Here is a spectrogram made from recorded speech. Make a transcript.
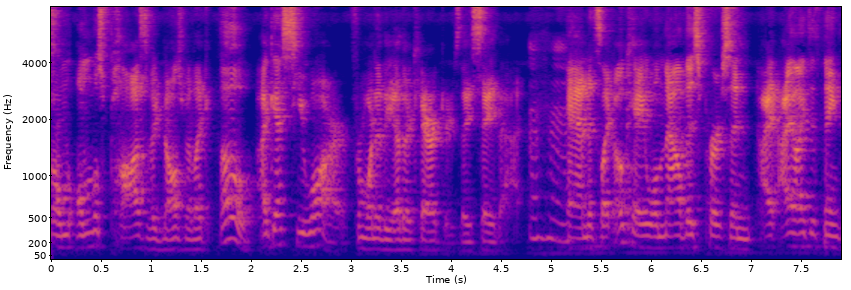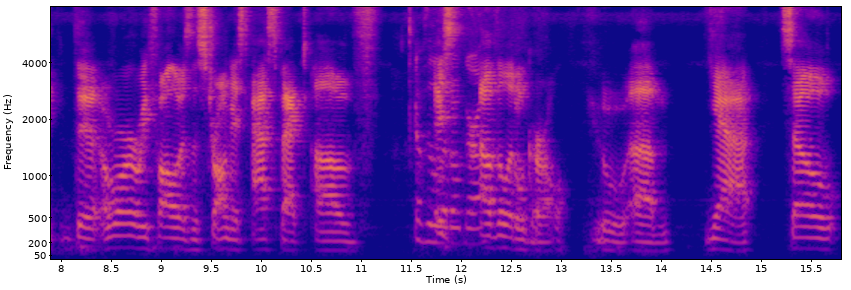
almost pause of acknowledgement, like, "Oh, I guess you are." From one of the other characters, they say that. Mm-hmm. And it's like, okay, well, now this person, I, I like to think the Aurora we follow is the strongest aspect of Of the is- little girl. of the little girl who, um, yeah. So,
